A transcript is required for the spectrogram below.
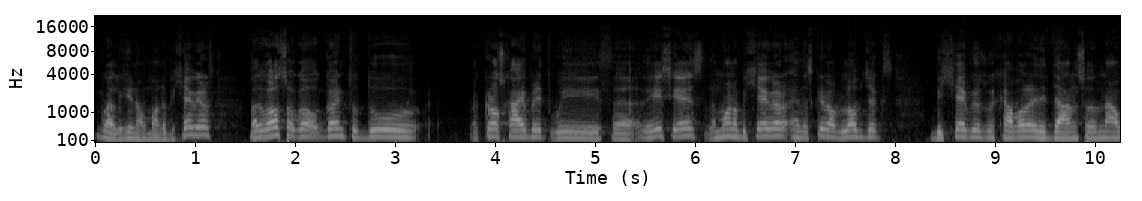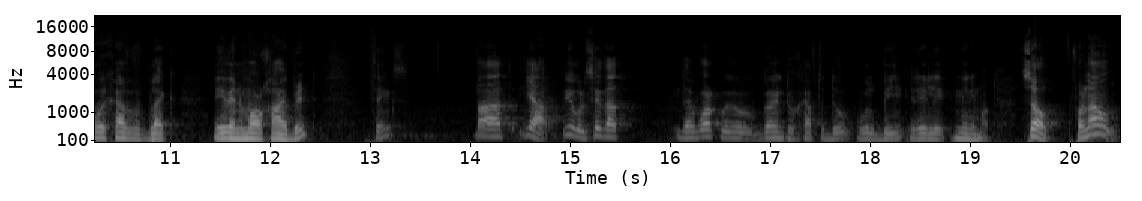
well, you know, mono behaviors, but we're also go, going to do a cross hybrid with uh, the ECS, the mono behavior, and the scriptable objects behaviors we have already done. So now we have like even more hybrid things. But yeah, you will see that the work we're going to have to do will be really minimal. So for now,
